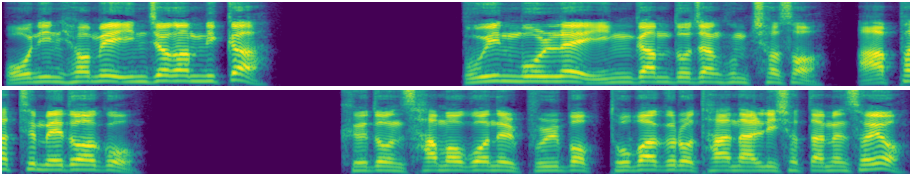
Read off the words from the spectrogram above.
본인 혐의 인정합니까? 부인 몰래 인감도장 훔쳐서 아파트 매도하고 그 돈 3억 원을 불법 도박으로 다 날리셨다면서요?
